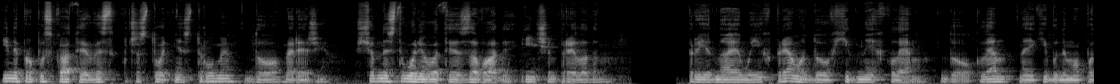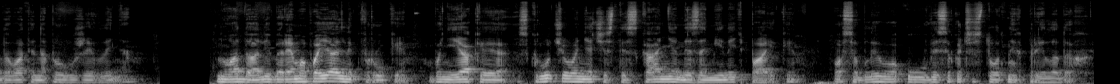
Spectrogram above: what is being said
і не пропускати високочастотні струми до мережі, щоб не створювати завади іншим приладам. Приєднаємо їх прямо до вхідних клем, до клем, на які будемо подавати напругу живлення. Ну а далі беремо паяльник в руки, бо ніяке скручування чи стискання не замінить пайки, особливо у високочастотних приладах.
